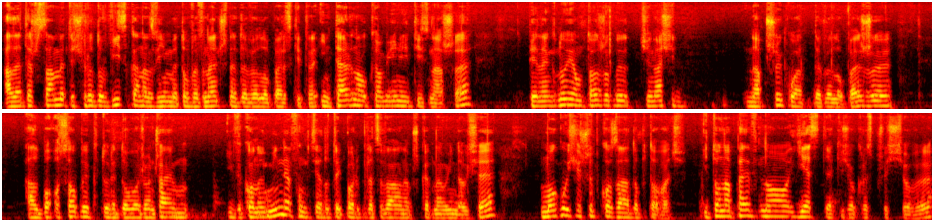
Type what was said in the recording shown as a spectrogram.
ale też same te środowiska, nazwijmy to wewnętrzne, deweloperskie, te internal communities nasze, pielęgnują to, żeby ci nasi na przykład deweloperzy albo osoby, które dołączają i wykonują inne funkcje, do tej pory pracowały na przykład na Windowsie, mogły się szybko zaadoptować. I to na pewno jest jakiś okres przejściowy.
